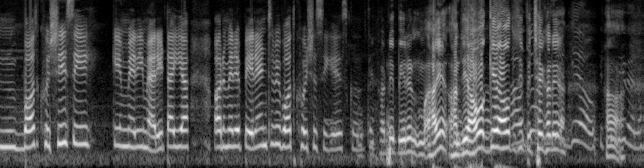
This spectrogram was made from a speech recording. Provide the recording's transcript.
ਮ, ਬਹੁਤ ਖੁਸ਼ੀ ਸੀ। ਕਿ ਮੇਰੀ ਮੈਰਿਟ ਆਈ ਆ ਔਰ ਮੇਰੇ ਪੇਰੈਂਟਸ ਵੀ ਬਹੁਤ ਖੁਸ਼ ਸੀਗੇ ਇਸ ਗੱਲ ਤੇ। ਤੁਹਾਡੇ ਪੇਰੈਂਟ ਹਾਏ ਹਾਂਜੀ ਆਓ ਅੱਗੇ ਆਓ ਤੁਸੀਂ ਪਿੱਛੇ ਖੜੇ ਆ। ਅੱਗੇ ਆਓ ਪਿੱਛੇ ਹਾਂ।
